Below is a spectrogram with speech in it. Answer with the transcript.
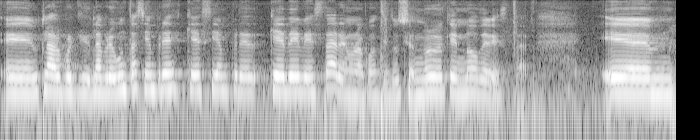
Eh, claro, porque la pregunta siempre es qué, siempre, qué debe estar en una constitución, no lo que no debe estar. Eh,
